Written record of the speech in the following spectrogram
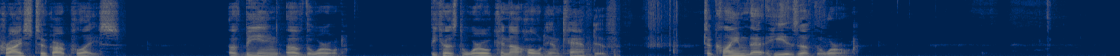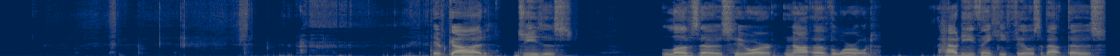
Christ took our place of being of the world because the world cannot hold him captive to claim that he is of the world. if God, Jesus, loves those who are not of the world, how do you think he feels about those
